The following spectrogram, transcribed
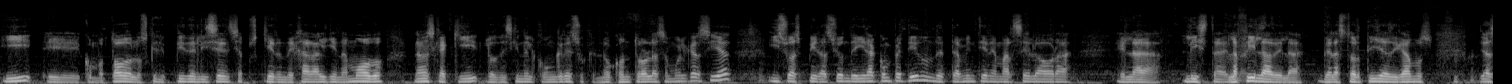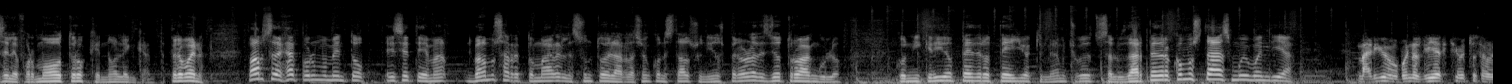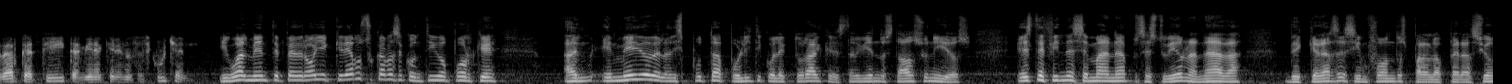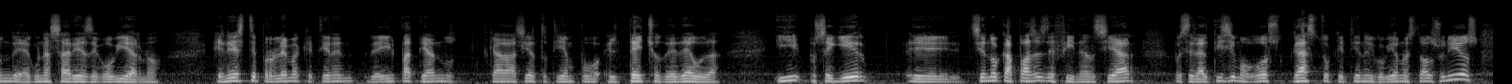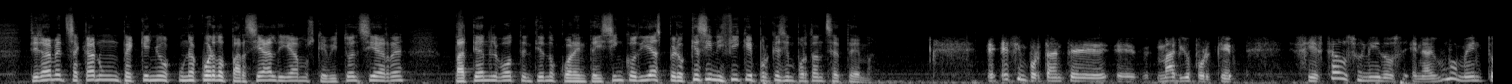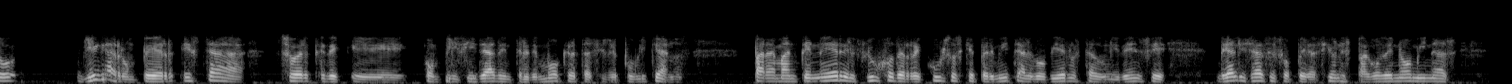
y eh, como todos los que piden licencia pues quieren dejar a alguien a modo, nada más que aquí lo decide el Congreso que no controla Samuel García y su aspiración de ir a competir donde también tiene Marcelo ahora en la lista, en la fila de, la, de las tortillas, digamos, ya se le formó otro que no le encanta. Pero bueno, vamos a dejar por un momento ese tema. Vamos a retomar el asunto de la relación con Estados Unidos, pero ahora desde otro ángulo, con mi querido Pedro Tello, a quien me da mucho gusto saludar. Pedro, ¿cómo estás? Muy buen día. Mario, buenos días, quiero saludarte a ti y también a quienes nos escuchan. Igualmente, Pedro. Oye, queríamos tocar base contigo porque en medio de la disputa político-electoral que está viviendo Estados Unidos, este fin de semana pues estuvieron a nada de quedarse sin fondos para la operación de algunas áreas de gobierno en este problema que tienen de ir pateando cada cierto tiempo el techo de deuda y pues seguir eh, siendo capaces de financiar pues el altísimo gasto que tiene el gobierno de Estados Unidos. Finalmente sacaron un pequeño, un acuerdo parcial, digamos, que evitó el cierre, patean el bote, entiendo, 45 días, pero ¿qué significa y por qué es importante ese tema? E-, es importante, eh, Mario, porque si Estados Unidos en algún momento llega a romper esta suerte de eh, complicidad entre demócratas y republicanos para mantener el flujo de recursos que permite al gobierno estadounidense realizar sus operaciones, pago de nóminas,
